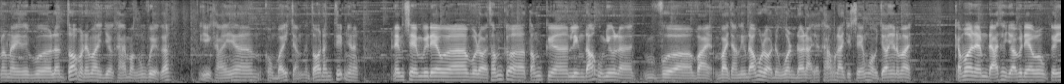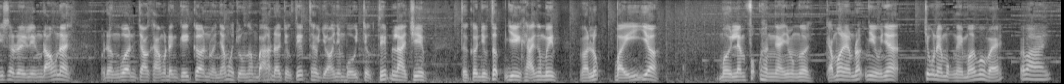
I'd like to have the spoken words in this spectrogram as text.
lần này thì vừa lên top mà em ơi Giờ Khải bằng công việc á. Cái gì Khải uh, còn 7 trận thì tối đánh tiếp nha nè. Anh em xem video ờ, vừa rồi thống tống liên đấu cũng như là vừa vài vài trận liên đấu vừa rồi đừng quên để lại cho khám like chia sẻ ủng hộ cho nha em ơi. Cảm ơn em đã theo dõi video cái series liên đấu này. Và đừng quên cho khám đăng ký kênh và nhấn vào chuông thông báo để trực tiếp theo dõi những buổi trực tiếp livestream từ kênh youtube Di Khải Gaming vào lúc 7 giờ. 15 phút hàng ngày nha mọi người. Cảm ơn em rất nhiều nha. Chúc anh em một ngày mới vui vẻ. Bye bye.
